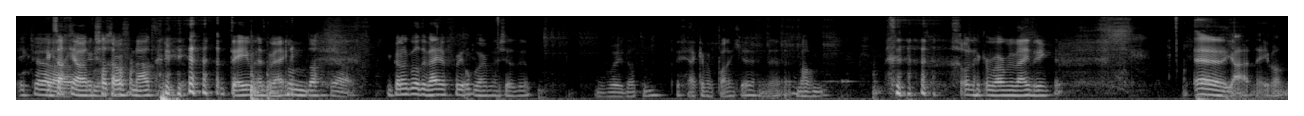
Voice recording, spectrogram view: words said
ik, eh, Ik zag jou Ik zat lachen. erover na te denken. Thee met wijn. Toen dacht ik, ja, Ik kan ook wel de wijn even voor je opwarmen als je dat wil. Hoe wil je dat doen? Ja, ik heb een pannetje. En, eh, gewoon lekker warme wijn drinken. Eh, ja, nee man.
